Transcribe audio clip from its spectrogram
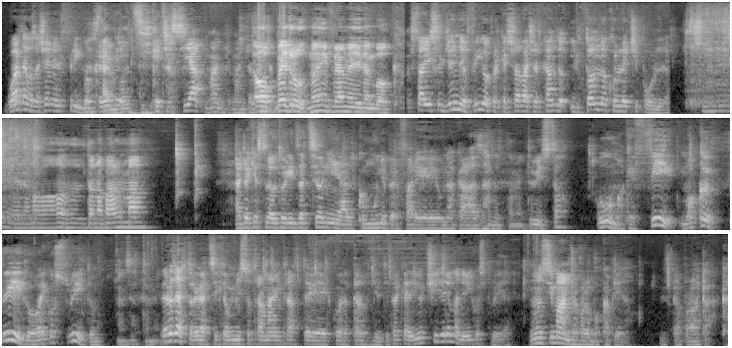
guarda cosa c'è nel frigo, crede che ci sia... Mangia, mangia, Oh, mangia. Pedro, non infilare le dita in bocca. Sta distruggendo il frigo perché stava cercando il tonno con le cipolle. C'era una volta una palma. Ha già chiesto le autorizzazioni al comune per fare una casa. Esattamente, visto? Uh, ma che figo, ma che figo, hai costruito. Ve Esattamente. l'ho detto ragazzi che ho messo tra Minecraft e Call of Duty perché devi uccidere ma devi costruire. Non si mangia con la bocca piena. Mi scappa la cacca.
